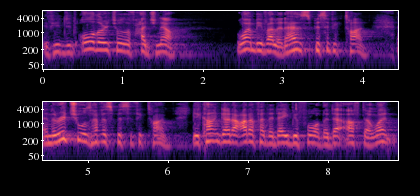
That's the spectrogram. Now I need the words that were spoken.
if you did all the rituals of Hajj now? It won't be valid. It has a specific time. And the rituals have a specific time. You can't go to Arafah the day before, the day after. Won't,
